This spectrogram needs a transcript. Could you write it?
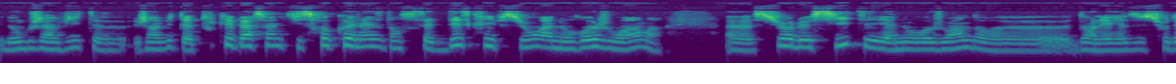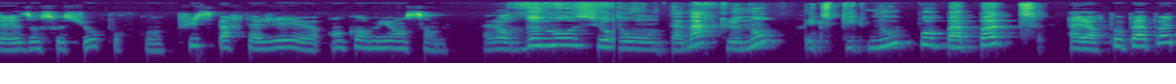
Et donc, j'invite, euh, j'invite à toutes les personnes qui se reconnaissent dans cette description à nous rejoindre. Euh, sur le site et à nous rejoindre euh, dans les réseaux, sur les réseaux sociaux pour qu'on puisse partager euh, encore mieux ensemble. Alors deux mots sur ton, ta marque, le nom. Explique-nous, Popapot. Alors Popapot,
